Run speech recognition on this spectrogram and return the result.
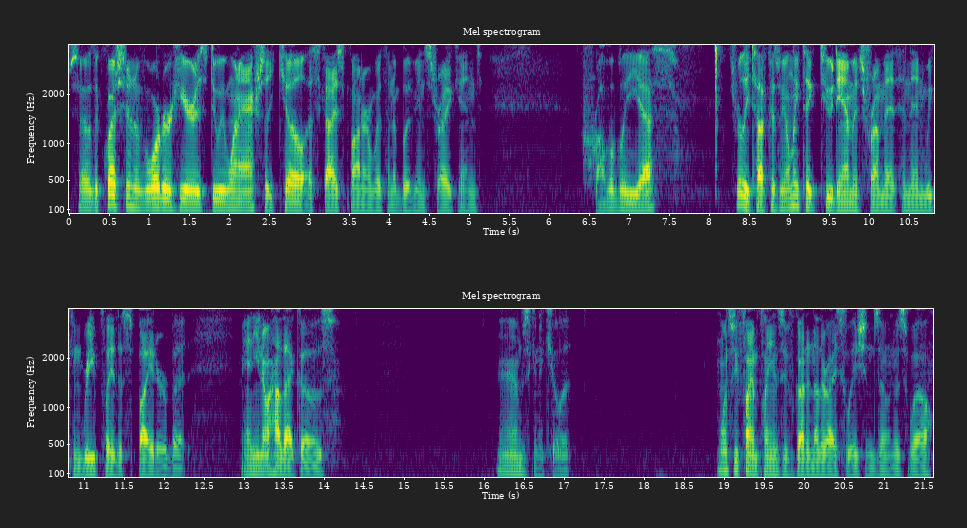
So the question of order here is do we want to actually kill a Sky Spawner with an Oblivion Strike? And probably yes. It's really tough because we only take two damage from it and then we can replay the Spider, but Man, you know how that goes. I'm just going to kill it. Once we find plains, we've got another isolation zone as well.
